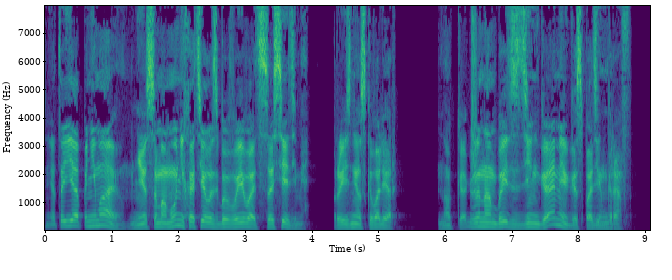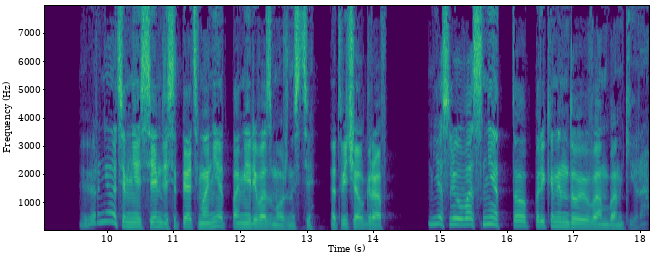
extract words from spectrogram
Это я понимаю. Мне самому не хотелось бы воевать с соседями, произнес кавалер. Но как же нам быть с деньгами, господин граф? Вернете мне 75 монет по мере возможности, отвечал граф. Если у вас нет, то порекомендую вам банкира».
